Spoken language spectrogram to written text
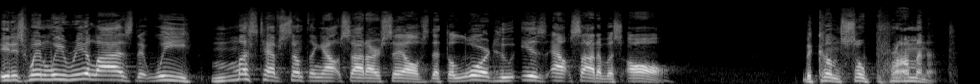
It is when we realize that we must have something outside ourselves, that the Lord, who is outside of us all, becomes so prominent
